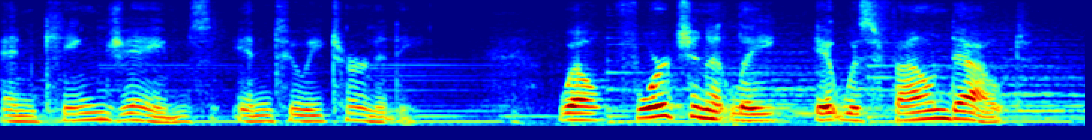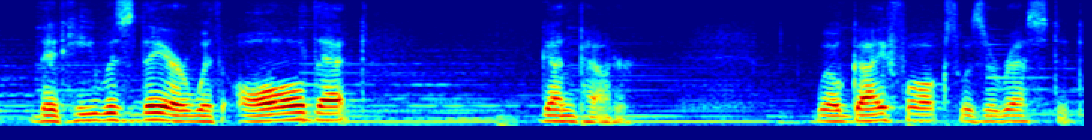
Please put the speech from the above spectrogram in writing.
and King James into eternity. Well, fortunately, it was found out that he was there with all that gunpowder. Well, Guy Fawkes was arrested.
